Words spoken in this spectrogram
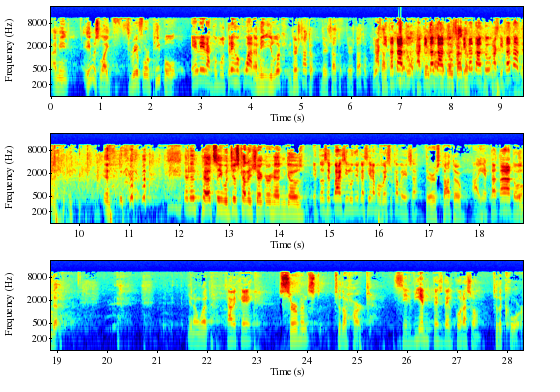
I mean, he was like three or four people. Él era como tres o cuatro. I mean, you look, there's Tato, there's Tato, there's Tato, there's aquí Tato, está Tato, aquí está Tato, aquí está Tato, aquí está Tato. And then Patsy would just kind of shake her head and goes, Entonces Paxi lo único que hacía era mover su cabeza. there's Tato. Ahí está Tato. And, uh, you know what? ¿Sabes qué? Servants to the heart, Sirvientes del corazón, to the core.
